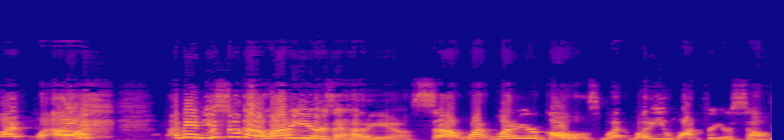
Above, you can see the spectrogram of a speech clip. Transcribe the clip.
but uh, I mean, you still got a lot of years ahead of you. So what what are your goals? What what do you want for yourself?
